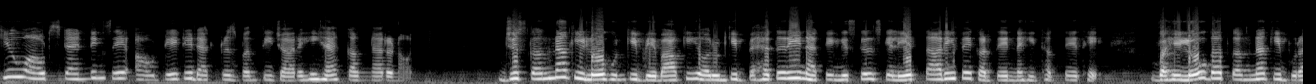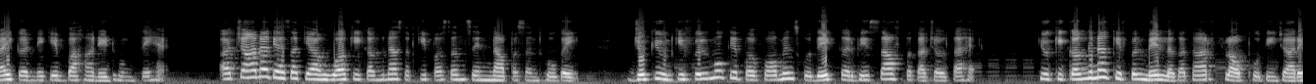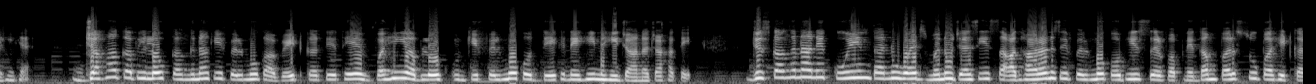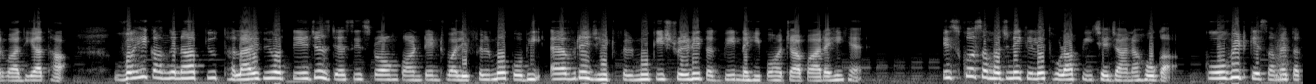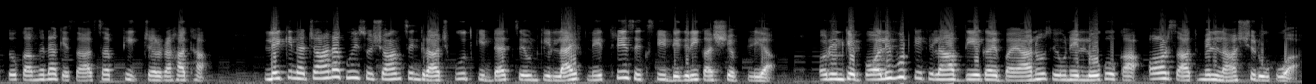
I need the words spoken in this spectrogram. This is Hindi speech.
क्यों आउटस्टैंडिंग से आउटडेटेड एक्ट्रेस बनती जा रही हैं कंगना रनौत? जिस कंगना की लोग उनकी बेबाकी और उनकी बेहतरीन एक्टिंग स्किल्स के लिए तारीफें करते नहीं थकते थे, वही लोग अब कंगना की बुराई करने के बहाने ढूंढते हैं। अचानक ऐसा क्या हुआ कि कंगना सबकी पसंद से नापसंद हो गई, जो कि उनकी फ़िल्मों के परफॉर्मेंस को देखकर भी साफ़ पता चलता है, क्योंकि कंगना की फ़िल्में लगातार फ्लॉप होती जा रही हैं। जहाँ कभी लोग कंगना की फ़िल्मों का वेट करते थे, वहीं अब लोग उनकी फ़िल्मों को देखने ही नहीं जाना चाहते। जिस कंगना ने क्वीन तनु वेड्स मनु जैसी साधारण सी फ़िल्मों को भी सिर्फ़ अपने दम पर सुपर हिट करवा दिया था। वही कंगना अब क्यों और तेजस जैसी स्ट्रॉन्ग कंटेंट वाली फ़िल्मों को भी एवरेज हिट फ़िल्मों की श्रेणी तक भी नहीं पहुँचा पा रही हैं। इसको समझने के लिए थोड़ा पीछे जाना होगा। कोविड के समय तक तो कंगना के साथ सब ठीक चल रहा था। लेकिन अचानक हुई सुशांत सिंह राजपूत की डेथ से उनकी लाइफ ने 360 डिग्री का शिफ्ट लिया और उनके बॉलीवुड के खिलाफ दिए गए बयानों से उन्हें लोगों का और साथ मिलना शुरू हुआ,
